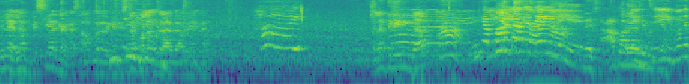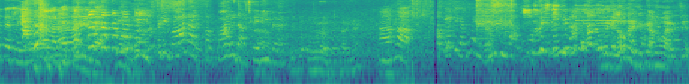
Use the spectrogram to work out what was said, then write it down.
இல்ல எல்லாம் பிஸியா இருக்காங்க. சாப்பிடுறதுக்கு டிஸ்டர்ப் பண்ண கூடாது அப்படின்னு எல்லாம் தெரியுங்களா ஆ, இங்க பார்த்தா தெரியலையே. சாப்பாடு ஜி, இவங்க தெரியல பாருடா தெரியுவேன் ஆஹா. உங்களுக்கு லவ் மேரேஜ் எப்படி அனுபவம் இருந்துச்சு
